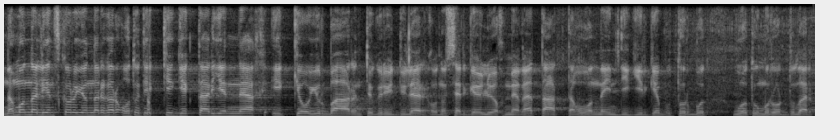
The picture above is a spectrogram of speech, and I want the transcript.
Намонна Ленска районнаргар 32 гектар еннәх 2 ойыр бағарын төгірүйділер. Оны сәрге өліғмеға тааттағы онна индигирге бұ турбут уоту мұрордулар.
